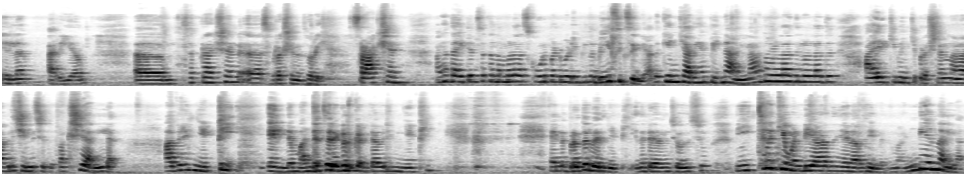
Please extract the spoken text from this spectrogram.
എല്ലാം അറിയാം. സബ്ട്രാക്ഷൻ സബ്ട്രാക്ഷൻ സോറി ഫ്രാക്ഷൻ അങ്ങനത്തെ ഐറ്റംസ് ഒക്കെ നമ്മൾ സ്കൂളിൽ പണ്ട് പഠിപ്പിക്കുന്ന ബേസിക്സ് ഇല്ലേ? അതൊക്കെ എനിക്കറിയാം. പിന്നെ അല്ലാതുള്ള അതിലുള്ളത് ആയിരിക്കും എനിക്ക് പ്രശ്നം എന്നാണ് അവർ ചിന്തിച്ചത്. പക്ഷേ അല്ല. അവർ ഞെട്ടി. എന്റെ മണ്ടത്തരങ്ങൾ കണ്ട് അവർ ഞെട്ടി. എന്റെ ബ്രദർ വരെ ഞെട്ടി. എന്നിട്ട് അവൻ ചോദിച്ചു നീ ഇത്രയ്ക്ക് മണ്ടിയാണെന്ന് ഞാൻ അറിഞ്ഞില്ല. മണ്ടി എന്നല്ല.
